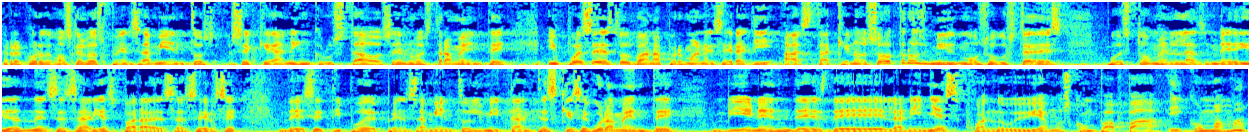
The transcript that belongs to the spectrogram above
Recordemos que los pensamientos se quedan incrustados en nuestra mente y pues estos van a permanecer allí hasta que nosotros mismos o ustedes pues tomen las medidas necesarias para deshacerse de ese tipo de pensamientos limitantes que seguramente vienen desde la niñez, cuando vivíamos con papá y con mamá.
